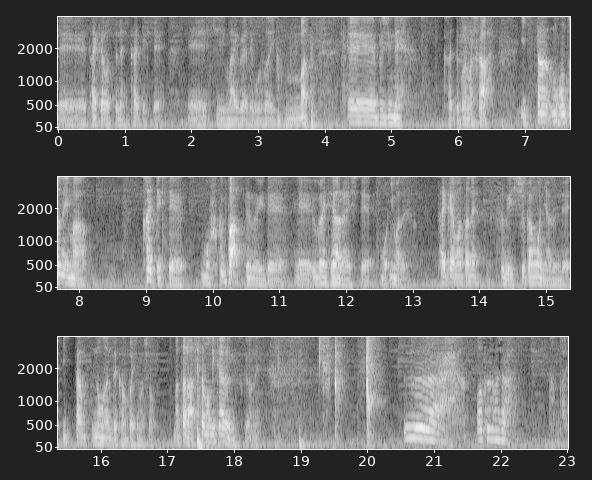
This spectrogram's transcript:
えー、大会終わってね、帰ってきて、えー、7時前ぐらいでございます。えー、無事にね、帰ってこれました。一旦、もうほんとね、今、帰ってきて、もう服バッて脱いで、えー、うがい手洗いして、もう今です。大会またね、すぐ1週間後にあるんで、一旦ノーガンで乾杯しましょう。まあ、ただ明日飲み会あるんですけどね。うわお疲れ様でした。乾杯。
